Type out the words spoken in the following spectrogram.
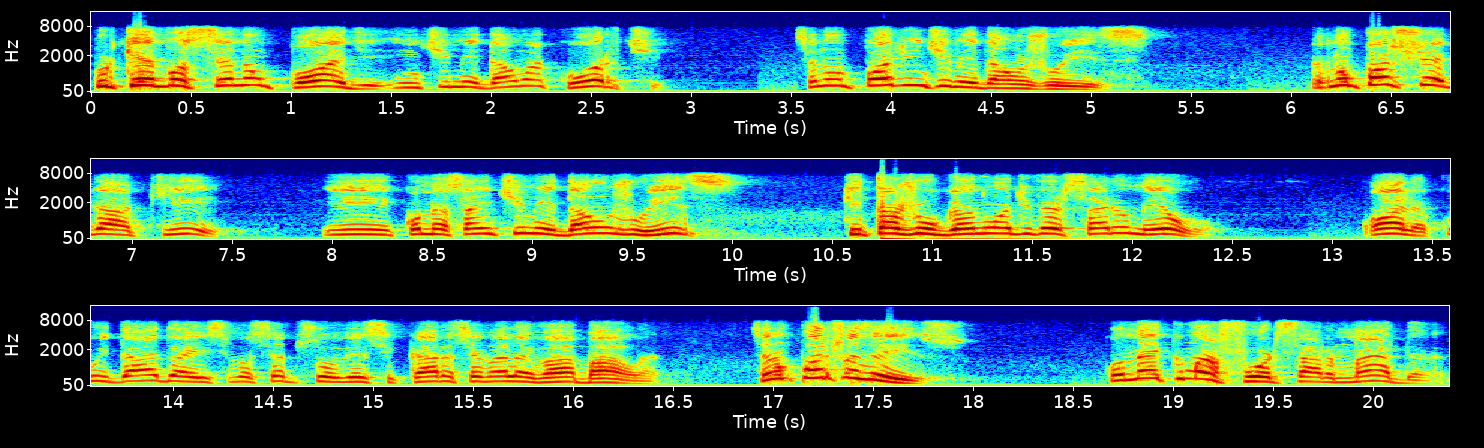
Porque você não pode intimidar uma corte. Você não pode intimidar um juiz. Eu não posso chegar aqui e começar a intimidar um juiz que está julgando um adversário meu. Olha, cuidado aí, se você absorver esse cara, você vai levar a bala. Você não pode fazer isso. Como é que uma força armada.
